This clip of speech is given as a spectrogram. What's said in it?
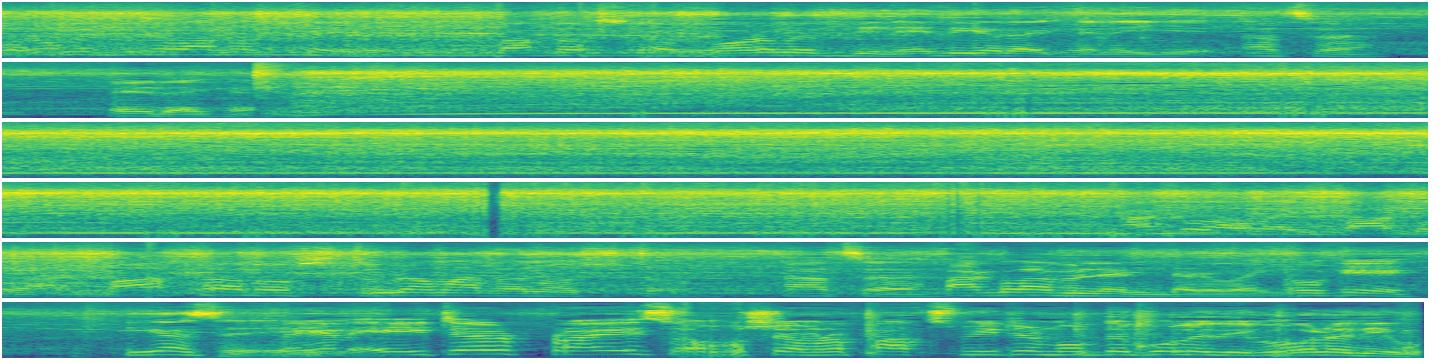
গরমের দিনে বাতাস খেয়ে যাবে। বাতাস খাবে। গরমের দিন এদিকে দেখেন এই যে। আচ্ছা। এই দেখেন পাগলা ভাই পাগলা মাথা নষ্ট। পুরো মাথা নষ্ট। আচ্ছা। পাগলা ব্লেন্ডার ভাই। ওকে ঠিক আছে? এখানে এইটার প্রাইস অবশ্যই আমরা 5 মিনিটের মধ্যে বলে দিব। বলে দিব।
